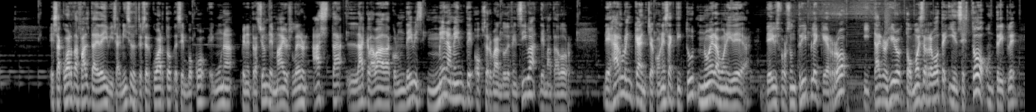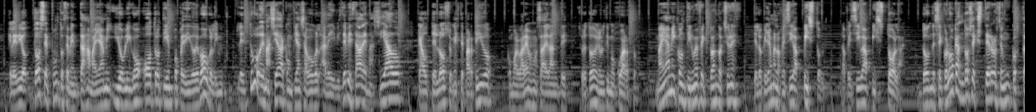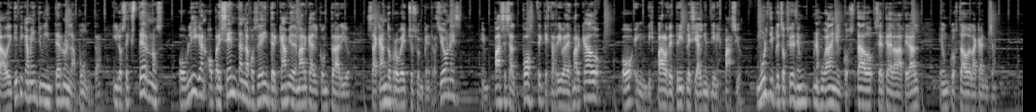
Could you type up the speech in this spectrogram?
Esa cuarta falta de Davis a inicios del tercer cuarto desembocó en una penetración de Myers Leonard hasta la clavada con un Davis meramente observando, defensiva de matador. Dejarlo en cancha con esa actitud no era buena idea. Davis forzó un triple que erró y Tiger Hero tomó ese rebote y encestó un triple que le dio 12 puntos de ventaja a Miami y obligó otro tiempo pedido de Vogel. Y le tuvo demasiada confianza a Vogel a Davis. Davis estaba demasiado cauteloso en este partido, como hablaremos más adelante, sobre todo en el último cuarto. Miami continuó efectuando acciones de lo que llaman la ofensiva pistol, la ofensiva pistola, donde se colocan dos externos en un costado y típicamente un interno en la punta, y los externos obligan o presentan la posibilidad de intercambio de marca del contrario, sacando provechos o en penetraciones, en pases al poste que está arriba desmarcado o en disparos de triple si alguien tiene espacio. Múltiples opciones en una jugada en el costado, cerca de la lateral, en un costado de la cancha.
